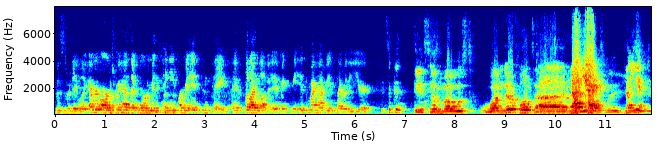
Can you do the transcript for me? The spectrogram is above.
this is ridiculous. Like every archway has like ornaments hanging from it. It's insane. It- but I love it. It makes me. It's my happiest time of the year. It's a good. It's a the most wonderful time. Not yet! Not yet.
